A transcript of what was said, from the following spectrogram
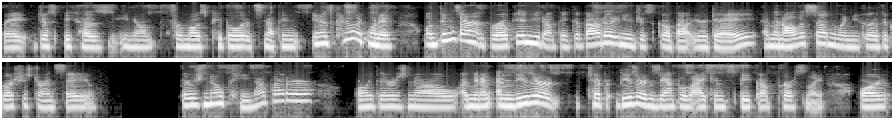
right? Just because you know for most people it's nothing you know it's kind of like when it when things aren't broken you don't think about it and you just go about your day. And then all of a sudden when you go to the grocery store and say there's no peanut butter or there's no i mean and these are tip these are examples i can speak of personally. Or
